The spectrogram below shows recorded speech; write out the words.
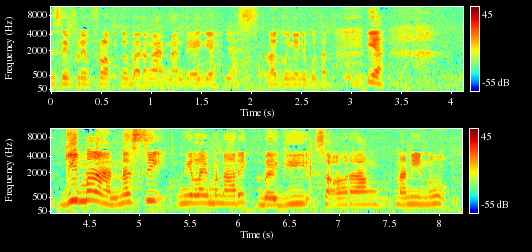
mesti flip flop tuh barengan nanti aja pas lagunya diputar. Iya. Gimana sih nilai menarik bagi seorang Naninu?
